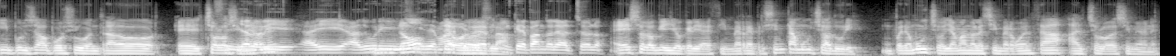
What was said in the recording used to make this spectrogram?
Impulsado por su entrenador eh, Cholo Sí, ya lo Simeone. vi. Ahí a Duri No y de Marcos devolverla. increpándole al Cholo. Eso es lo que yo quería decir. Me representa mucho a Duri, pero mucho llamándole sinvergüenza al cholo de Simeone.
